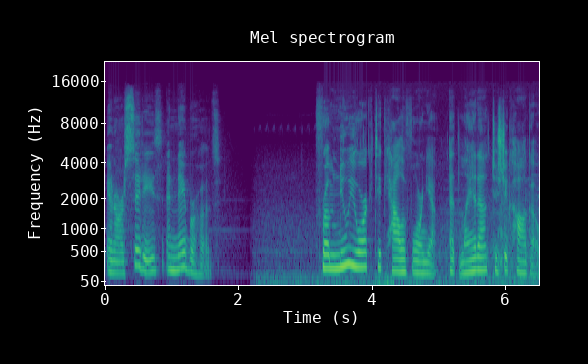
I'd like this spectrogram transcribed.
in our cities and neighborhoods. From New York to California, Atlanta to Chicago,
